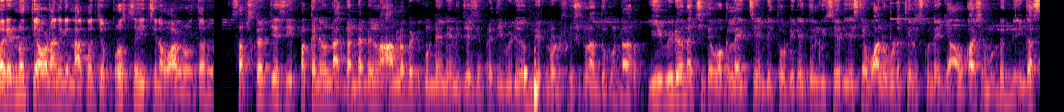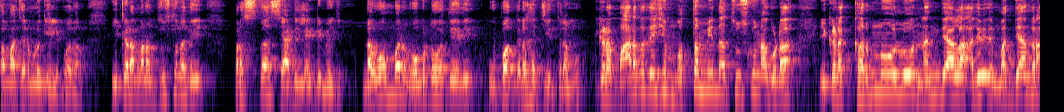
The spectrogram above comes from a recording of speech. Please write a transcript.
మరెన్నో తేవడానికి నాకు కొంచెం ప్రోత్సహించిన వారు అవుతారు. సబ్స్క్రైబ్ చేసి పక్కనే ఉన్న గంట బిల్లను ఆన్లో పెట్టుకుంటే నేను చేసే ప్రతి వీడియో మీరు నోటిఫికేషన్లు అందుకుంటారు. ఈ వీడియో నచ్చితే ఒక లైక్ చేయండి. తోటి రైతులకు షేర్ చేస్తే వాళ్ళు కూడా తెలుసుకునే అవకాశం ఉంటుంది. ఇంకా సమాచారంలోకి వెళ్ళిపోదాం. ఇక్కడ మనం చూస్తున్నది ప్రస్తుత శాటిలైట్ ఇమేజ్ నవంబర్ ఒకటో తేదీ ఉపగ్రహ చిత్రము. ఇక్కడ భారతదేశం మొత్తం మీద చూసుకున్నా కూడా ఇక్కడ కర్నూలు నంద్యాల అదేవిధంగా మధ్యాంధ్ర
